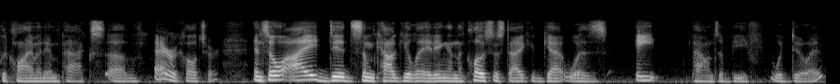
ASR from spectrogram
the climate impacts of agriculture. And so I did some calculating, and the closest I could get was eight pounds of beef would do it.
